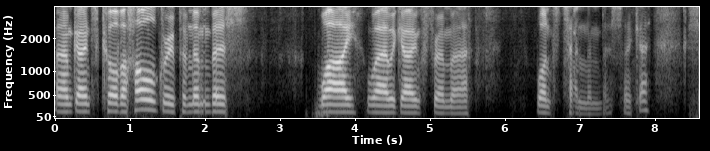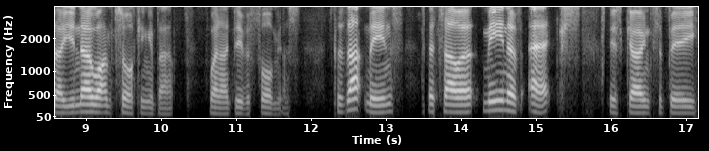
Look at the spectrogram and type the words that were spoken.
and I'm going to call the whole group of numbers y where we're going from uh, 1 to 10 numbers okay? So you know what I'm talking about when I do the formulas. So that means that our mean of x is going to be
